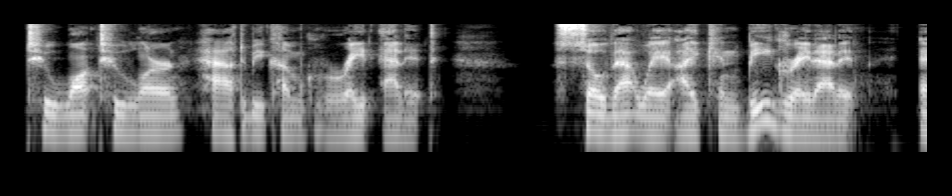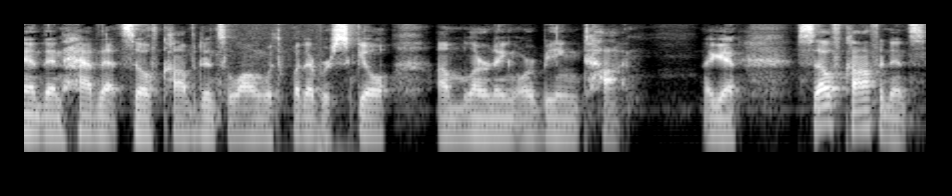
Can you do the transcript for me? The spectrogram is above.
to want to learn how to become great at it. So that way I can be great at it and then have that self confidence along with whatever skill I'm learning or being taught. Again, self confidence,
